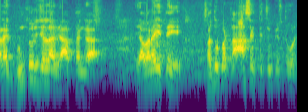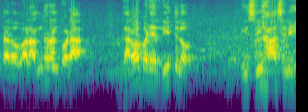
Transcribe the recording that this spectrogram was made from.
అలాగే గుంటూరు జిల్లా వ్యాప్తంగా ఎవరైతే చదువు పట్ల ఆసక్తి చూపిస్తూ ఉంటారో వాళ్ళందరం కూడా గర్వపడే రీతిలో ఈ శ్రీహాసిని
